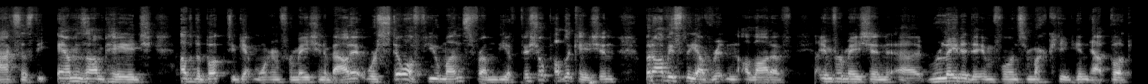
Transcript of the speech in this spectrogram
access the Amazon page of the book to get more information about it. We're still a few months from the official publication, but obviously I've written a lot of information uh, related to influencer marketing in that book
